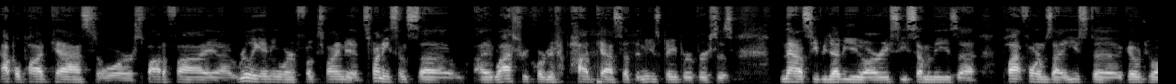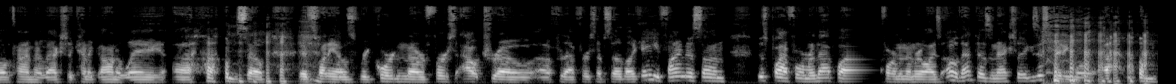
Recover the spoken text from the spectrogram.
Apple Podcasts or Spotify, uh, really anywhere folks find it. It's funny since uh, I last recorded a podcast at the newspaper versus now CPW, I already see some of these uh, platforms I used to go to all the time have actually kind of gone away. Um, so it's funny. I was recording our first outro for that first episode, like, hey, find us on this platform or that platform platform and then realize, oh, that doesn't actually exist anymore. um,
